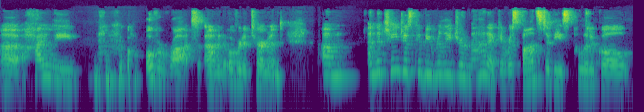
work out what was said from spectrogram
uh, highly overwrought um, and overdetermined. Um, and the changes could be really dramatic in response to these political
